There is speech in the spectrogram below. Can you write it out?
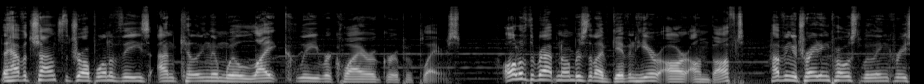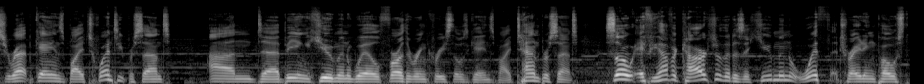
They have a chance to drop one of these, and killing them will likely require a group of players. All of the rep numbers that I've given here are unbuffed, Having a trading post will increase your rep gains by 20%, and uh, being a human will further increase those gains by 10%. So if you have a character that is a human with a trading post,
